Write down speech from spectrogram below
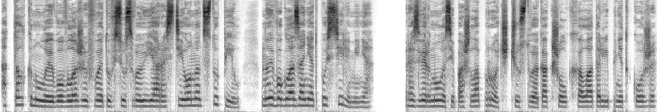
Оттолкнула его, вложив в эту всю свою ярость, и он отступил, но его глаза не отпустили меня. Развернулась и пошла прочь, чувствуя, как шелк халата липнет к коже.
